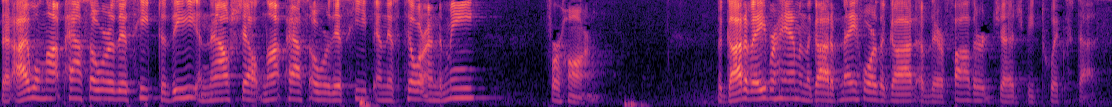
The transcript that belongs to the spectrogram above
that I will not pass over this heap to thee, and thou shalt not pass over this heap and this pillar unto me for harm. The God of Abraham and the God of Nahor, the God of their father, judge betwixt us.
